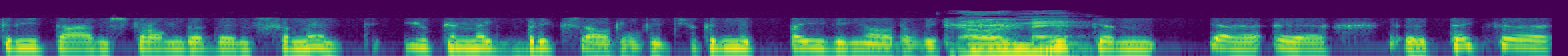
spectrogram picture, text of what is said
three times stronger than cement. You can make bricks out of it. You can make paving out of it. Oh man! You can uh, uh, take the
